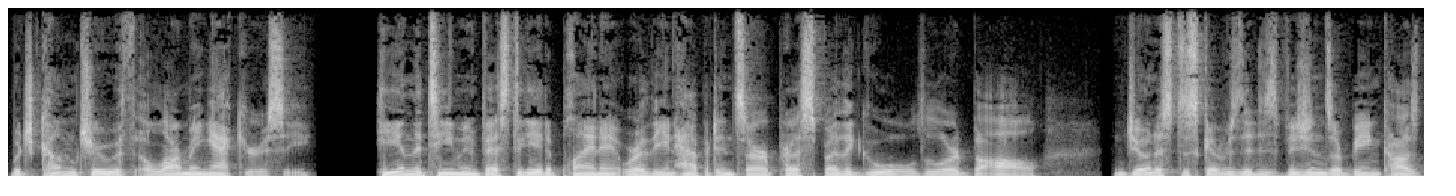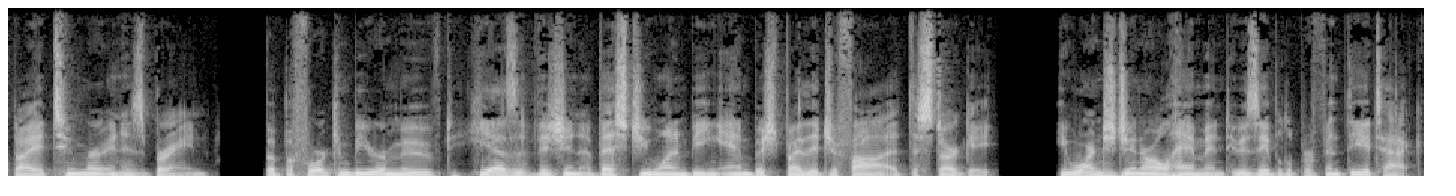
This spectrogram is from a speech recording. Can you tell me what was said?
which come true with alarming accuracy. He and the team investigate a planet where the inhabitants are oppressed by the Goa'uld, the Lord Baal. And Jonas discovers that his visions are being caused by a tumor in his brain. But before it can be removed, he has a vision of SG 1 being ambushed by the Jaffa at the Stargate. He warns General Hammond, who is able to prevent the attack.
